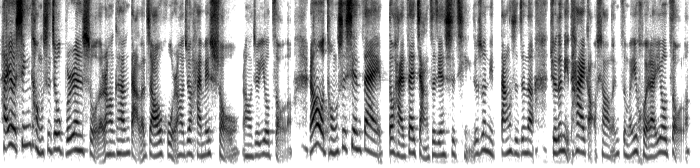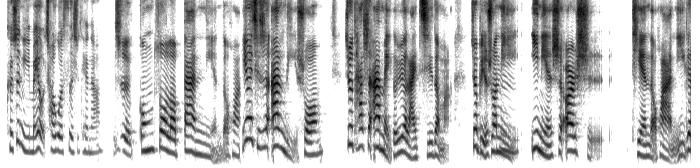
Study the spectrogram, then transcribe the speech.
还有新同事就不认识我了，然后跟他们打了招呼，然后就还没熟，然后就又走了。然后我同事现在都还在讲这件事情，就说你当时真的觉得你太搞笑了，你怎么一回来又走了？可是你没有超过四十天啊呢、只工作了半年的话，因为其实按理说，就是它是按每个月来积的嘛。就比如说你一年是二十天的话，你一个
